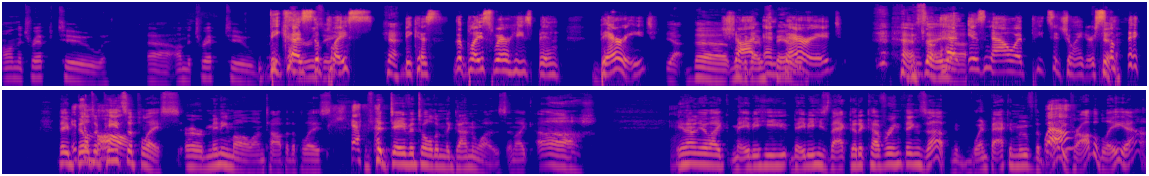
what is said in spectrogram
on the trip to uh on the trip to because the place Yeah, because the place where he's been buried yeah. The shot the and buried, has so a, has- uh, is now a pizza joint or Yeah. something They It's built a, mall. pizza place or mini mall on top of the place Yeah. that David told him the gun was, and like, oh, you know, and you're like, maybe he, maybe he's that good at covering things up. Went back and moved the body, Well- probably, yeah,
